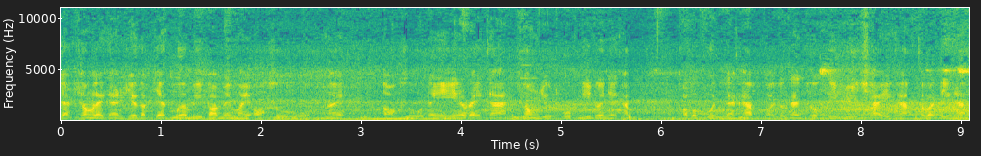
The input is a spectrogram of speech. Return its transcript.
จากช่องรายการเที่ยวกับแจ็คเมื่อมีตอนใหม่ๆออกสู่ในออกสู่ในรายการช่อง YouTube นี้ด้วยนะครับ ขอบพระคุณนะครับ ขอให้ทุกท่านโชคดีมีชัยครับ สวัสดีครับ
